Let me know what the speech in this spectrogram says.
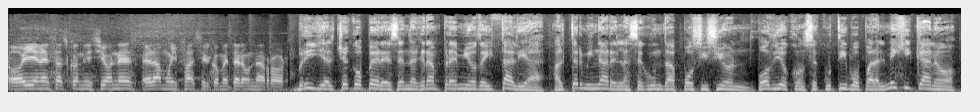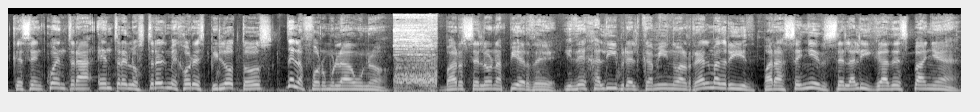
hoy en estas condiciones era muy fácil cometer un error. Brilla el Checo Pérez en el Gran Premio de Italia al terminar en la segunda posición. Podio consecutivo para el mexicano que se encuentra entre los tres mejores pilotos de la Fórmula 1. Barcelona pierde y deja libre el camino al Real Madrid para ceñirse la Liga de España.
